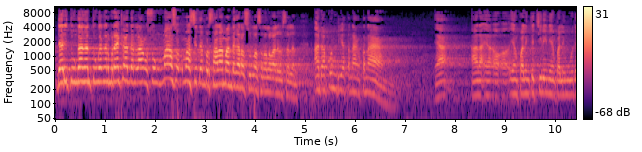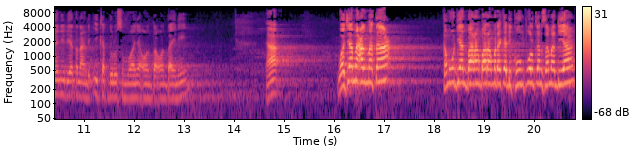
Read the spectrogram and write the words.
Dari tunggangan-tunggangan mereka dan langsung masuk ke masjid dan bersalaman dengan Rasulullah sallallahu alaihi wasallam. Adapun dia tenang-tenang. Ya, anak yang, oh, oh, yang paling kecil ini yang paling muda ini dia tenang diikat dulu semuanya onta-onta ini. Ya. Wa jama'al mata' Kemudian barang-barang mereka dikumpulkan sama dia.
